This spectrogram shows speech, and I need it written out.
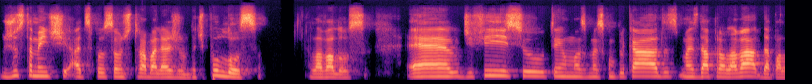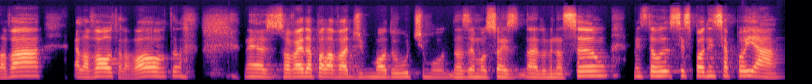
justamente a disposição de trabalhar junto. É tipo louça, lavar louça é difícil, tem umas mais complicadas, mas dá para lavar, dá para lavar, ela volta, ela volta, né? Só vai dar para lavar de modo último nas emoções, na iluminação, mas então vocês podem se apoiar.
